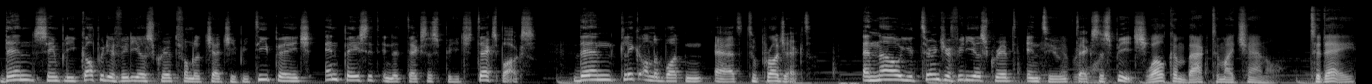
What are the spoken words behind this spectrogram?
Then simply copy the video script from the ChatGPT page and paste it in the text-to-speech text box. Then click on the button Add to Project. And now you turned your video script into text-to-speech. Welcome back to my channel. Today,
